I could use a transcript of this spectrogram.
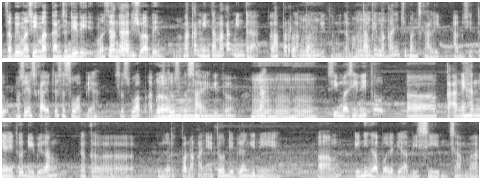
Tapi masih makan sendiri, maksudnya nggak disuapin. makan minta makan minta lapar lapar Hmm. gitu minta makan Hmm, tapi hmm. makannya cuma sekali abis itu maksudnya sekali itu sesuap ya sesuap abis itu Oh. selesai gitu Nah. Hmm, hmm, hmm. si mbak sini tuh eh, keanehannya itu dibilang eh, ke menurut ponakannya itu dibilang gini "Em, ini nggak boleh dihabisin sama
